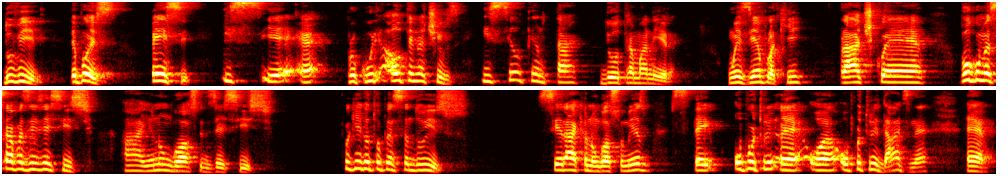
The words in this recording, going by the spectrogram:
Duvide. Depois, pense e se é, é, procure alternativas. E se eu tentar de outra maneira? Um exemplo aqui prático é, vou começar a fazer exercício. Ah, eu não gosto de exercício. Por que, que eu estou pensando isso? Será que eu não gosto mesmo? Tem oportun, é, oportunidades, né? É,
